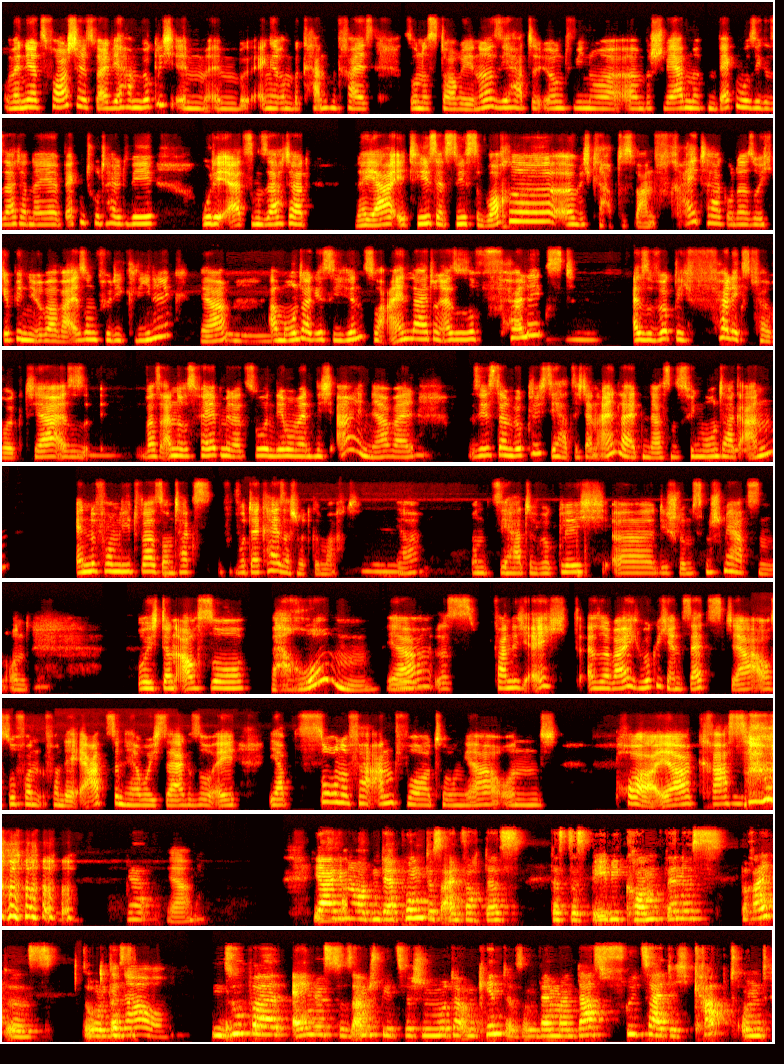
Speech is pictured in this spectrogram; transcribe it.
Und wenn du jetzt vorstellst, weil wir haben wirklich im, im engeren Bekanntenkreis so eine Story, ne? Sie hatte irgendwie nur ähm, Beschwerden mit dem Becken, wo sie gesagt hat, naja, Becken tut halt weh wo die Ärztin gesagt hat, naja, ET ist jetzt nächste Woche, ähm, ich glaube, das war ein Freitag oder so, ich gebe Ihnen die Überweisung für die Klinik, ja, mhm. am Montag ist sie hin zur Einleitung, also so völligst, mhm. also wirklich völligst verrückt, ja, also mhm. was anderes fällt mir dazu in dem Moment nicht ein, ja, weil mhm. Sie ist dann wirklich, sie hat sich dann einleiten lassen, es fing Montag an, Ende vom Lied war, sonntags wurde der Kaiserschnitt gemacht, mhm. ja, und sie hatte wirklich äh, die schlimmsten Schmerzen und wo ich dann auch so, warum? Ja, mhm. das fand ich echt, also da war ich wirklich entsetzt, ja, auch so von, von der Ärztin her, wo ich sage so, ey, ihr habt so eine Verantwortung, ja, und boah, ja, krass. Ja. ja. Ja, genau. Und der Punkt ist einfach, dass, dass das Baby kommt, wenn es bereit ist. So, und genau. ein super enges Zusammenspiel zwischen Mutter und Kind ist. Und wenn man das frühzeitig kappt und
